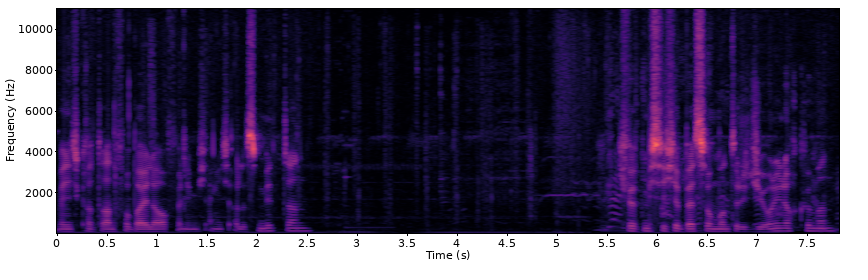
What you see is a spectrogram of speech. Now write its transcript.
Wenn ich gerade dran vorbeilaufe, nehme ich eigentlich alles mit dann. Ich werde mich sicher besser um Monteriggioni noch kümmern.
